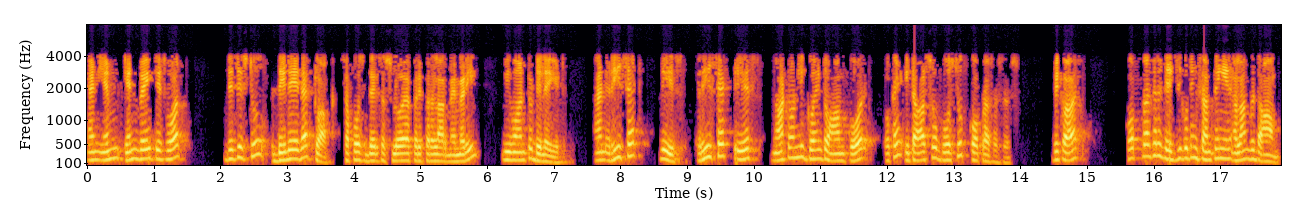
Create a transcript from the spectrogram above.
and M N wait is what? This is to delay the clock. Suppose there is a slower peripheral or memory we want to delay it. And reset please reset is not only going to ARM core okay? It also goes to coprocessors. Because coprocessor is executing something in along with ARM.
